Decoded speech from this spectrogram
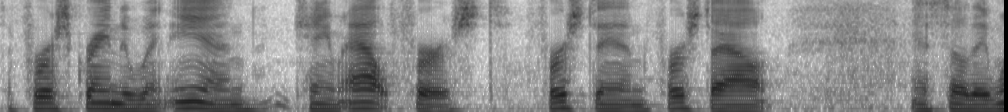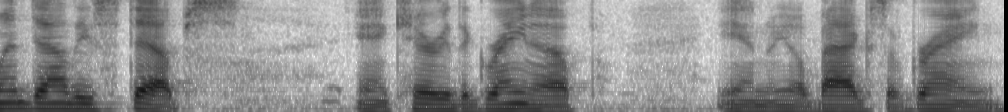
The first grain that went in came out first. First in, first out. And so they went down these steps and carried the grain up in you know bags of grain.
